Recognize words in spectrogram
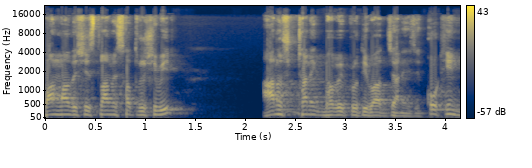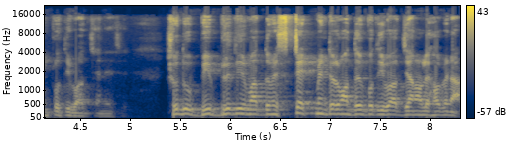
বাংলাদেশ ইসলামী ছাত্র শিবির আনুষ্ঠানিকভাবে প্রতিবাদ জানিয়েছে, কঠিন প্রতিবাদ জানিয়েছে। শুধু বিবৃতির মাধ্যমে স্টেটমেন্টের মাধ্যমে প্রতিবাদ জানালে হবে না।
